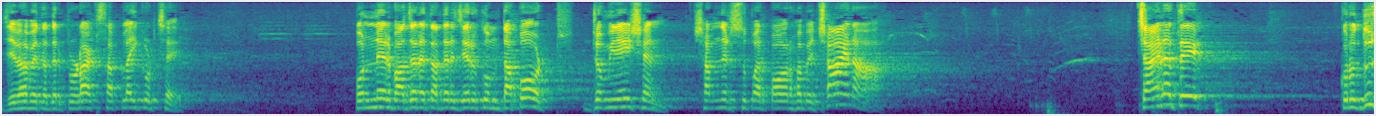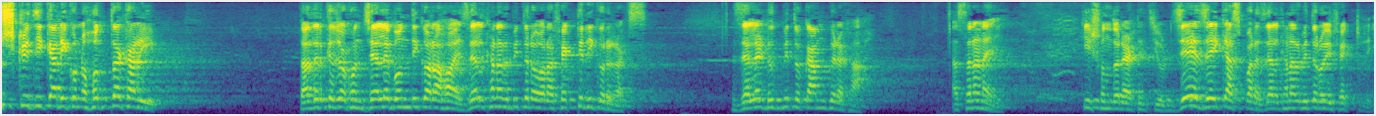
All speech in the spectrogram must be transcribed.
যেভাবে তাদের প্রোডাক্ট সাপ্লাই করছে, পণ্যের বাজারে তাদের যেরকম দাপট ডমিনেশন সামনের সুপার পাওয়ার হবে চায়না। চায়নাতে কোনো দুষ্কৃতিকারী, কোনো হত্যাকারী তাদেরকে যখন জেলে বন্দি করা হয়, জেলখানার ভিতরে ওরা ফ্যাক্টরি করে রাখছে। জেলে ঢুকবি তো কাম করে খা। আছে না নাই? কি সুন্দর অ্যাটিটিউড যে যেই কাজ পারে, জেলখানার ভিতরে ওই ফ্যাক্টরি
